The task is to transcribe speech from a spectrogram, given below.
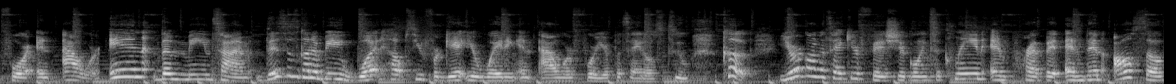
for an hour. In the meantime, this is gonna be what helps you forget you're waiting an hour for your potatoes to cook. You're gonna take your fish, you're going to clean and prep it, and then also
